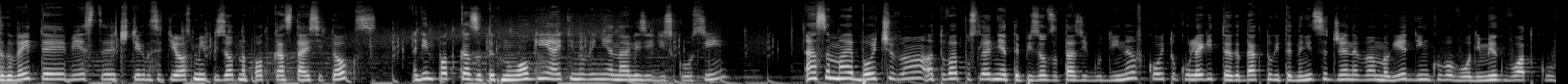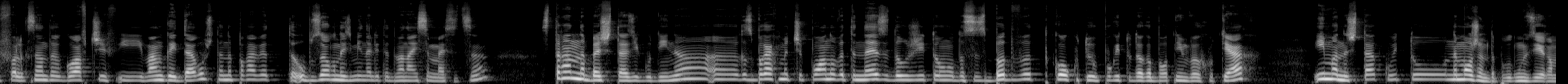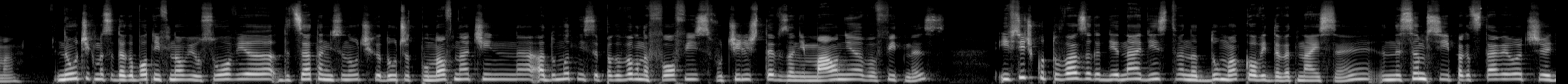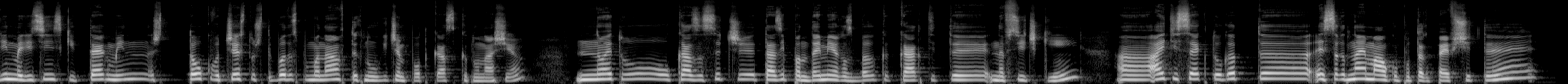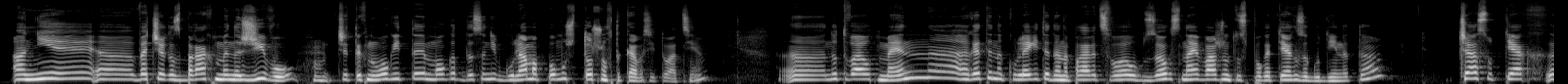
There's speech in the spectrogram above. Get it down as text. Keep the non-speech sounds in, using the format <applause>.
Здравейте, вие сте 48 епизод на подкаст IC Talks. Един подкаст за технологии, IT новини, анализи и дискусии. Аз съм Майя Бойчева, а това е последният епизод за тази година, в който колегите, редакторите Деница Дженева, Мария Динкова, Владимир Владков, Александър Главчев и Иван Гайдаров ще направят обзор на изминалите 12 месеца. Странна беше тази година. Разбрахме, че плановете не е задължително да се сбъдват, колкото и упорито да работим върху тях. Има неща, които не можем да прогнозираме. Научихме се да работим в нови условия, децата ни се научиха да учат по нов начин, а домът ни се превърна в офис, в училище, в занималния, в фитнес. И всичко това заради една единствена дума COVID-19. Не съм си представила, че един медицински термин толкова често ще бъде споменаван в технологичен подкаст като нашия. Но ето, оказа се, че тази пандемия разбърка картите на всички – IT секторът е сред най-малко потърпевшите, а ние вече разбрахме на живо, <laughs> че технологиите могат да са ни в голяма помощ точно в такава ситуация. Но това е от мен. Рете на колегите да направят своя обзор с най-важното според тях за годината. Част от тях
